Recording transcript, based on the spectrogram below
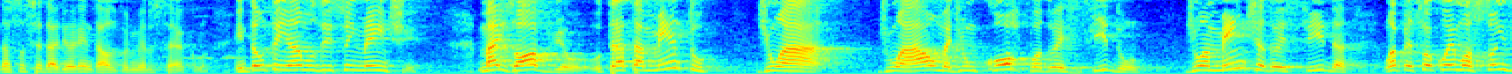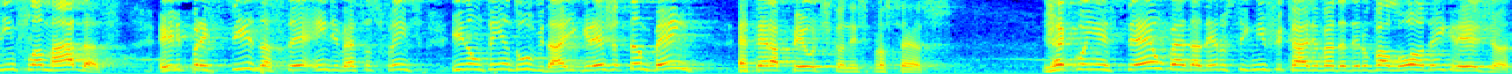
na sociedade oriental do primeiro século. Então tenhamos isso em mente. Mas óbvio, o tratamento de uma, de uma alma, de um corpo adoecido, de uma mente adoecida, uma pessoa com emoções inflamadas, ele precisa ser em diversas frentes. E não tenha dúvida, a igreja também é terapêutica nesse processo. Reconhecer o verdadeiro significado e o verdadeiro valor da igreja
